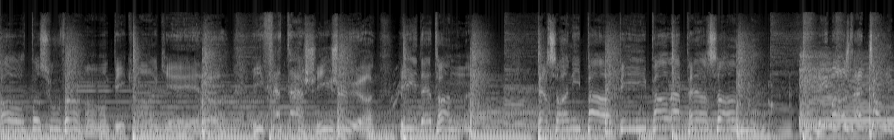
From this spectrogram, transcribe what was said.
Sort pas souvent, pis quand il est là, il fait tâche, il jure, il détonne. Personne y parle, il parle à personne. Il mange la junk,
